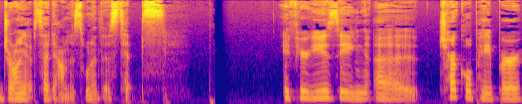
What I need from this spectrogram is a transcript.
drawing upside down is one of those tips. If you're using a charcoal paper,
